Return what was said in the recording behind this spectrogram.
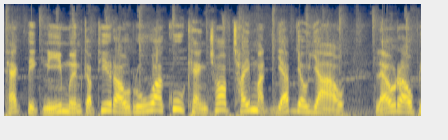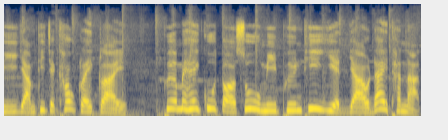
แท็กติกนี้เหมือนกับที่เรารู้ว่าคู่แข่งชอบใช้หมัดยับยาวๆ แล้วเราพยายามที่จะเข้าไกลๆ เพื่อไม่ให้คู่ต่อสู้มีพื้นที่เหยียดยาวได้ถนัด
